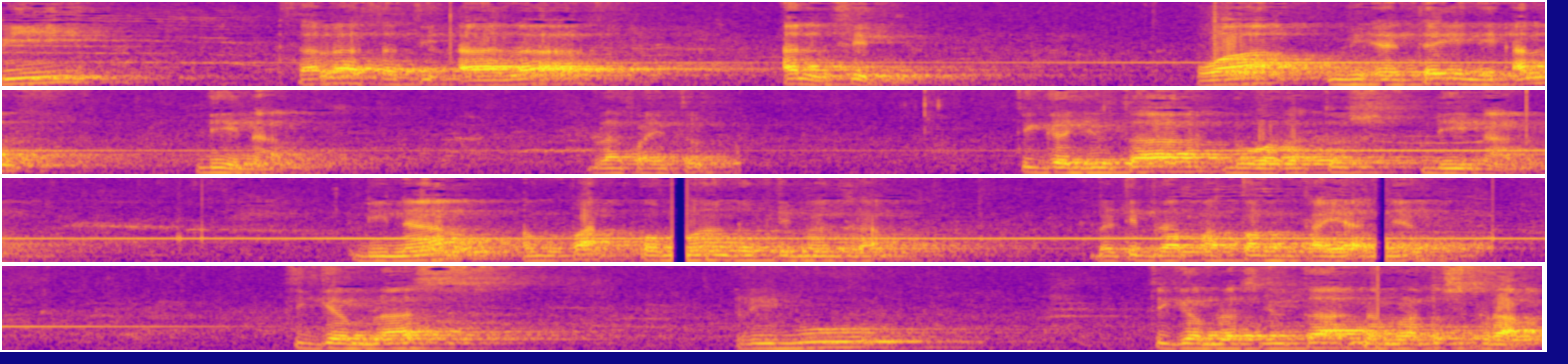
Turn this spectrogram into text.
بثلاثة آلاف ألف ومئتين ألف dinar berapa itu 3 juta 200 dinar dinar 4,25 gram berarti berapa ton kekayaannya 13 13 juta 600 gram.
